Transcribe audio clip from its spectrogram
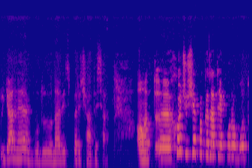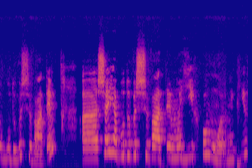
я не буду навіть сперечатися. От, е, хочу ще показати, яку роботу буду вишивати. А, ще я буду вишивати моїх поморників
